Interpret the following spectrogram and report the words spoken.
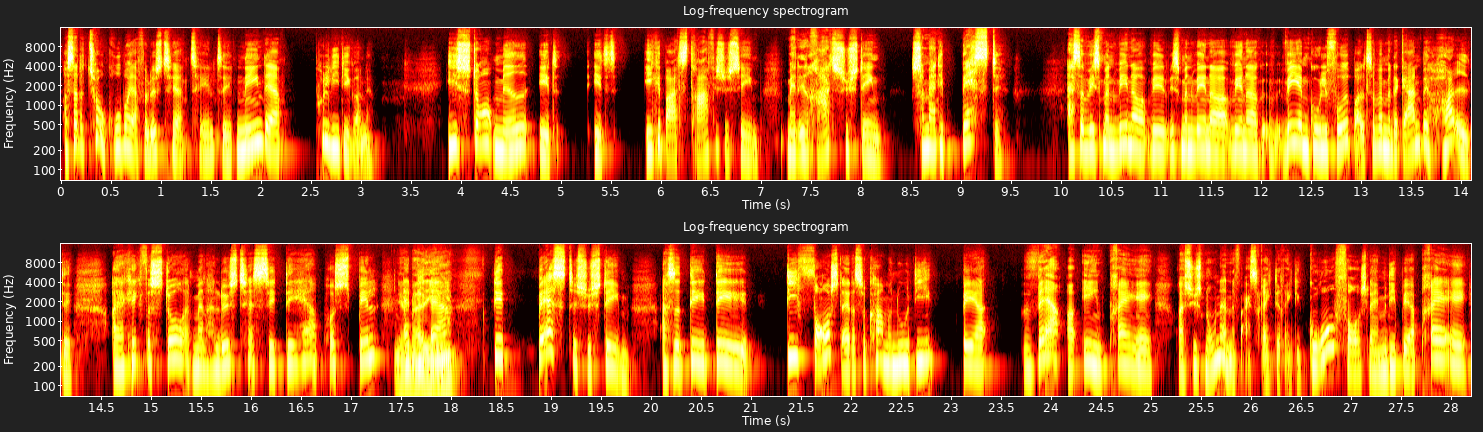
Og så er der to grupper, jeg får lyst til at tale til. Den ene, der er politikerne. I står med et, et ikke bare et straffesystem, men et retssystem, som er det bedste Altså, hvis man vinder, hvis man vinder, vinder VM-guld i fodbold, så vil man da gerne beholde det. Og jeg kan ikke forstå, at man har lyst til at sætte det her på spil, Jamen, at vi er det bedste system. Altså, det, det, de forslag, der så kommer nu, de bærer hver og en præg af, og jeg synes, nogle af dem er faktisk rigtig, rigtig gode forslag, men de bærer præg af,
